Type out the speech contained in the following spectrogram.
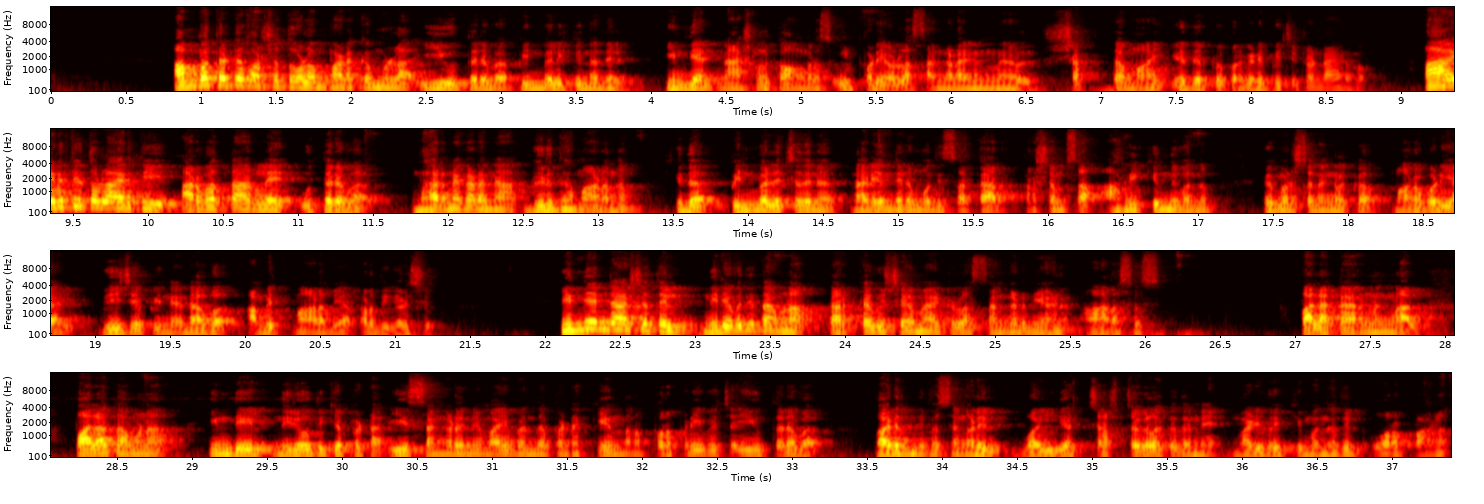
അമ്പത്തെട്ട് വർഷത്തോളം പഴക്കമുള്ള ഈ ഉത്തരവ് പിൻവലിക്കുന്നതിൽ ഇന്ത്യൻ നാഷണൽ കോൺഗ്രസ് ഉൾപ്പെടെയുള്ള സംഘടനകൾ ശക്തമായി എതിർപ്പ് പ്രകടിപ്പിച്ചിട്ടുണ്ടായിരുന്നു. ആയിരത്തി തൊള്ളായിരത്തി അറുപത്തി ആറിലെ ഉത്തരവ് ഭരണഘടനാ വിരുദ്ധമാണെന്നും ഇത് പിൻവലിച്ചതിന് നരേന്ദ്രമോദി സർക്കാർ പ്രശംസ അർഹിക്കുന്നുവെന്നും വിമർശനങ്ങൾക്ക് മറുപടിയായി ബി ജെ പി നേതാവ് അമിത് മാളവ്യ പ്രതികരിച്ചു. ഇന്ത്യൻ രാഷ്ട്രത്തിൽ നിരവധി തവണ തർക്ക വിഷയമായിട്ടുള്ള സംഘടനയാണ് ആർ എസ് എസ്. പല കാരണങ്ങളാൽ പലതവണ ഇന്ത്യയിൽ നിരോധിക്കപ്പെട്ട ഈ സംഘടനയുമായി ബന്ധപ്പെട്ട കേന്ദ്രം പുറപ്പെടുവിച്ച ഈ ഉത്തരവ് വരും ദിവസങ്ങളിൽ വലിയ ചർച്ചകളൊക്കെ തന്നെ വഴിവെക്കുമെന്നതിൽ ഉറപ്പാണ്.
